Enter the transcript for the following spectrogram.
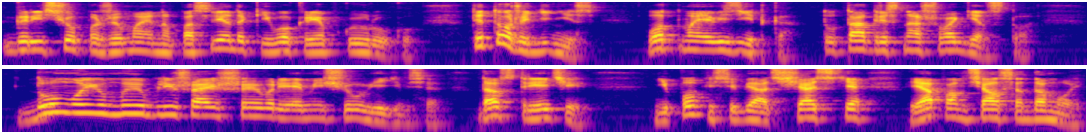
горячо пожимая напоследок его крепкую руку. «Ты тоже, Денис. Вот моя визитка. Тут адрес нашего агентства. Думаю, мы в ближайшее время еще увидимся. До встречи». Не помня себя от счастья, я помчался домой.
